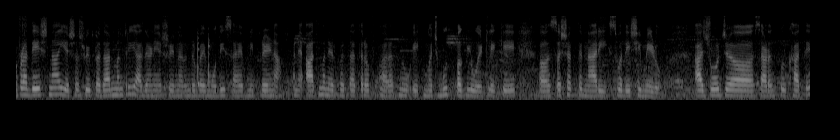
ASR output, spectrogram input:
આપણા દેશના યશસ્વી પ્રધાનમંત્રી આદરણીય શ્રી નરેન્દ્રભાઈ મોદી સાહેબની પ્રેરણા અને આત્મનિર્ભરતા તરફ ભારતનું એક મજબૂત પગલું એટલે કે સશક્ત નારી સ્વદેશી મેળો. આજરોજ સાળંગપુર ખાતે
